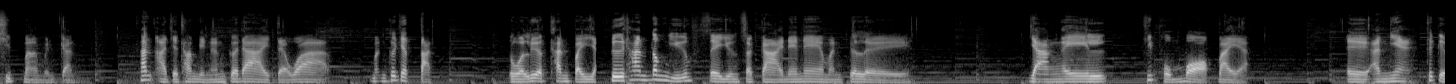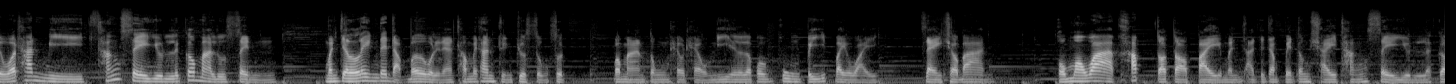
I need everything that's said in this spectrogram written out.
ชิปมาเหมือนกัน ท่านอาจจะทำอย่างนั้นก็ได้ แต่ว่ามันก็จะตัดตัวเลือกท่านไปอย่างคือท่านต้องยืมเซยุนสกายแน่ ๆ มันก็เลย อย่างไอที่ผมบอกไปอะเอออันเนี้ยถ้าเกิดว่าท่านมีทั้งเซยุนแล้วก็มารูเซนมันจะเร่งได้ดับเบิลเลยนะทำให้ท่านถึงจุดสูงสุดประมาณตรงแถวๆนี้แล้วก็พุ่งปี๊ดไปไว แซงชาวบ้าน ผมมองว่าครับต่อๆไปมันอาจจะจำเป็นต้องใช้ทั้งเซยุนแล้วก็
